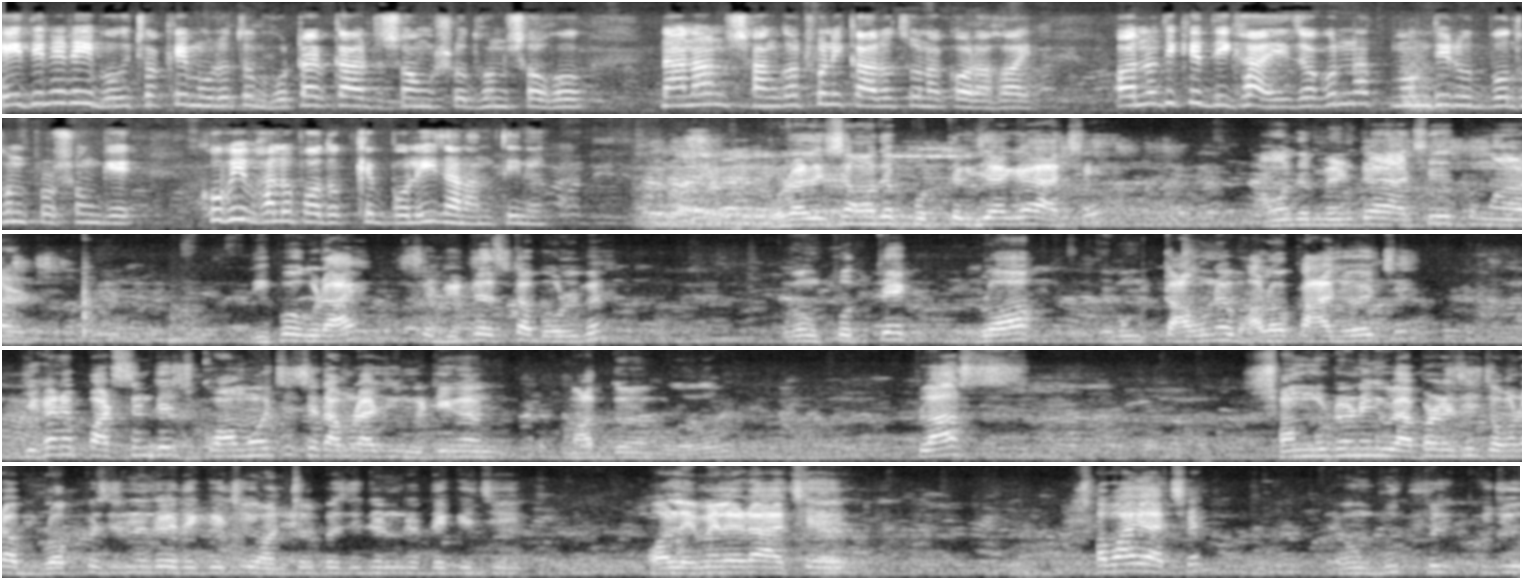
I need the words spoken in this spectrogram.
এই দিনের এই বৈঠকে মূলত ভোটার কার্ড সংশোধন সহ নানান সাংগঠনিক আলোচনা করা হয়। অন্যদিকে দীঘায় জগন্নাথ মন্দির উদ্বোধন প্রসঙ্গে খুবই ভালো পদক্ষেপ বলেই জানান তিনি। আমাদের প্রত্যেক জায়গায় আছে। আমাদের মেন্টার আছে তোমার দীপক রায়। সে ডিটেলসটা বলবে। এবং প্রত্যেক ব্লক এবং টাউনে ভালো কাজ হয়েছে। যেখানে পার্সেন্টেজ কম হয়েছে সেটা আমরা আজকে মিটিংয়ের মাধ্যমে বলে দেবো। প্লাস সাংগঠনিক ব্যাপার আছে যে আমরা ব্লক প্রেসিডেন্টদের দেখেছি, অঞ্চল প্রেসিডেন্টদের দেখেছি অল এমএলএরা আছে, সবাই আছে এবং বুথ কিছু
